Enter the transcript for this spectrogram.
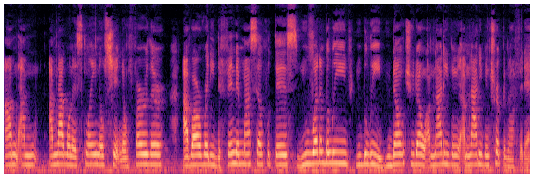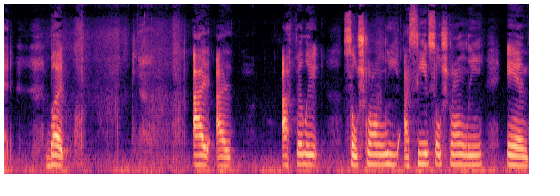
I'm I'm I'm not to explain no shit no further. I've already defended myself with this. You want to believe, you believe. You don't, you don't. I'm not even I'm not even tripping off of that. But I I I feel it so strongly. I see it so strongly and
